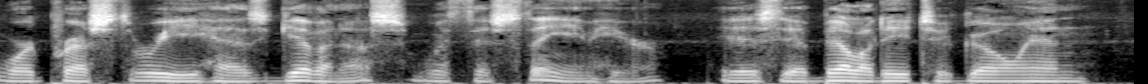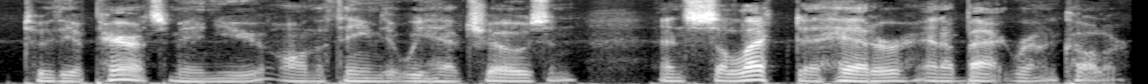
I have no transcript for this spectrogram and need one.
WordPress 3 has given us with this theme here is the ability to go in to the appearance menu on the theme that we have chosen and select a header and a background color.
